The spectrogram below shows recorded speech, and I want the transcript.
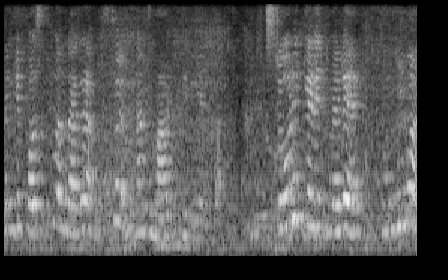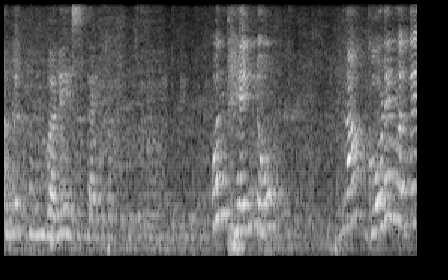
ನನಗೆ ಫಸ್ಟ್ ಬಂದಾಗ ಸರ್ ನಾನು ಮಾಡ್ತೀನಿ ಅಂತ. ಸ್ಟೋರಿ ಕೇಳಿದ ಮೇಲೆ ತುಂಬ ಅಂದರೆ ತುಂಬಾ ಇಷ್ಟ ಆಯಿತು. ಒಂದು ಹೆಣ್ಣು ಗೋಡೆ ಮಧ್ಯೆ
